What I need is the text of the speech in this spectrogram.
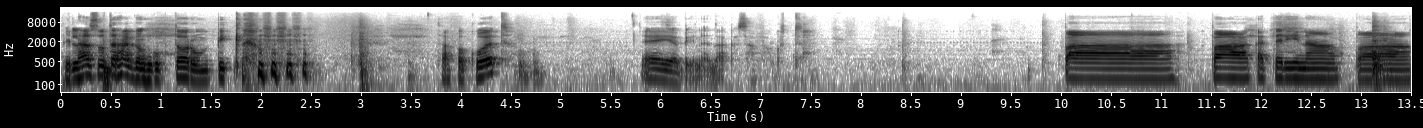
Păi las-o, dragă, în cuptor un pic. S-a făcut? Ei, e bine dacă s-a făcut. Pa! Pa, Caterina! Pa!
